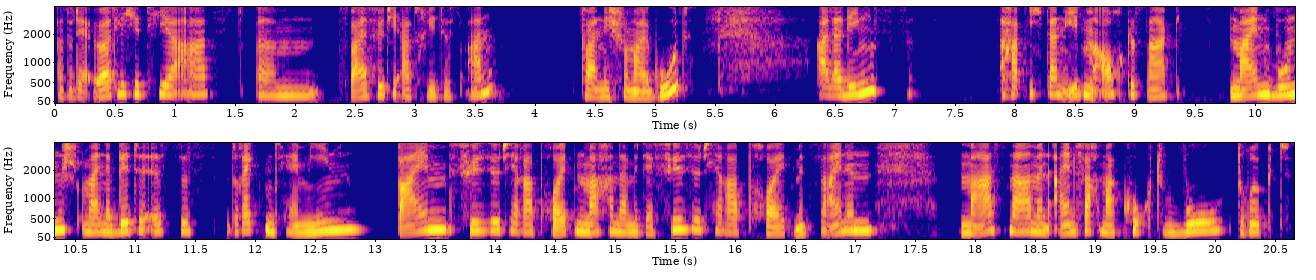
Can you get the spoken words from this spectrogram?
also der örtliche Tierarzt, ähm, zweifelt die Arthritis an. Fand ich schon mal gut. Allerdings habe ich dann eben auch gesagt, mein Wunsch und meine Bitte ist es, direkt einen Termin beim Physiotherapeuten machen, damit der Physiotherapeut mit seinen Maßnahmen einfach mal guckt, wo drückt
